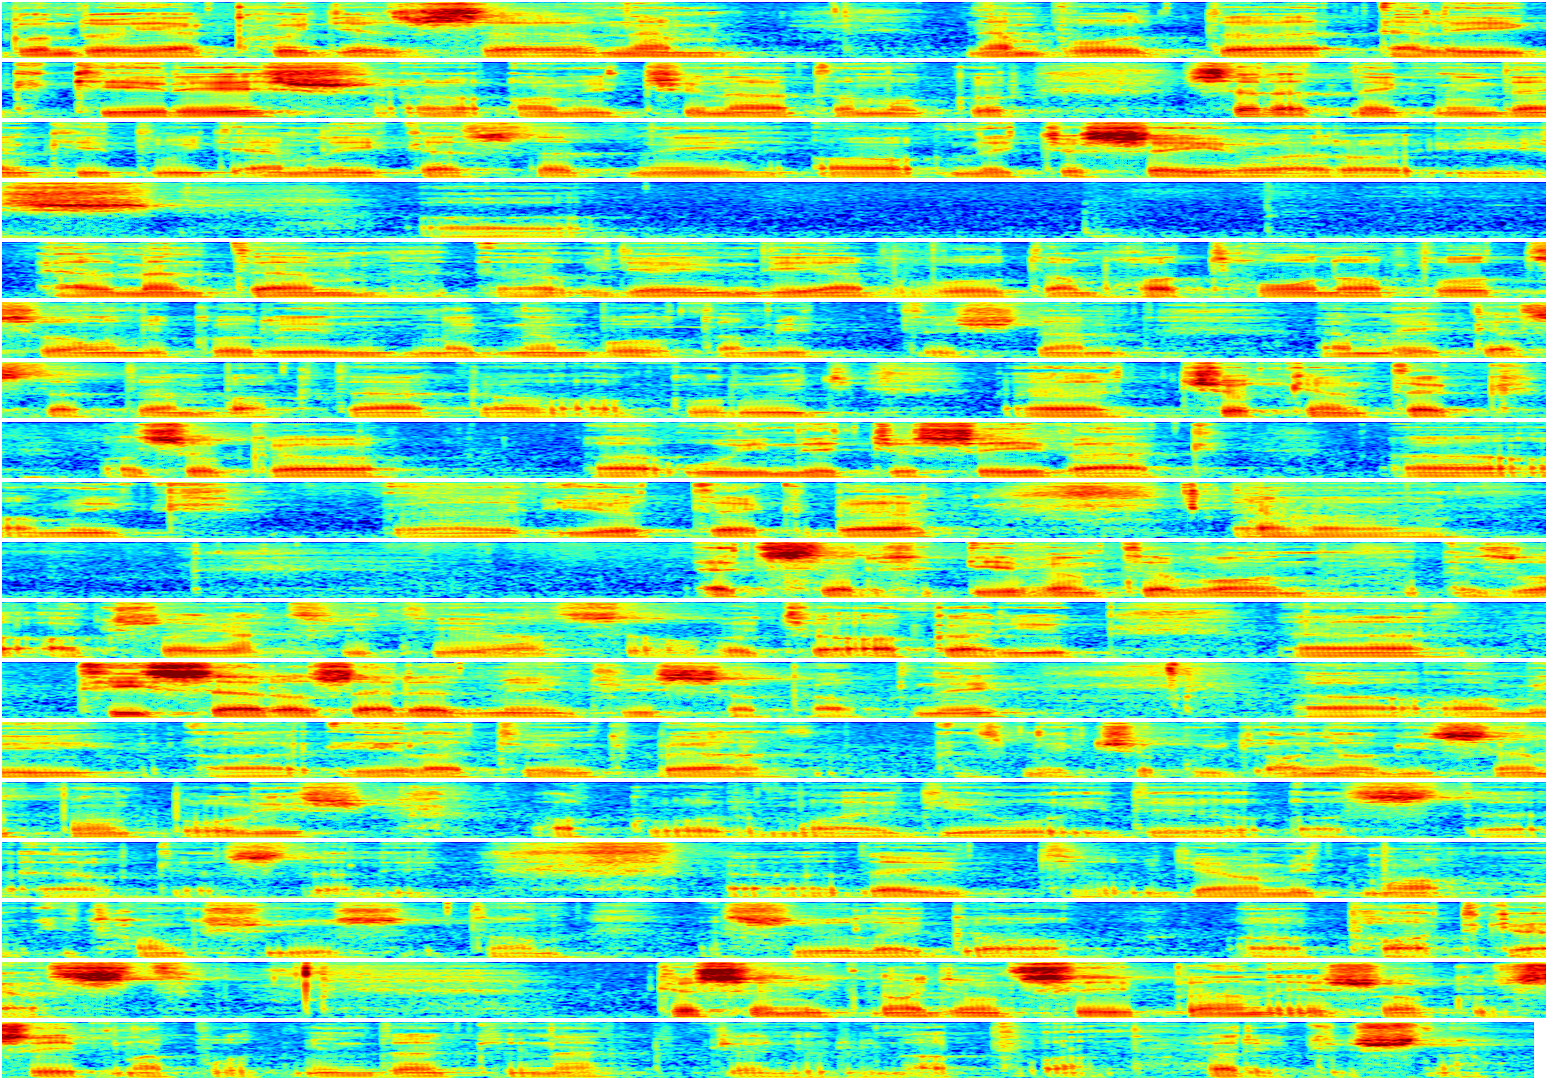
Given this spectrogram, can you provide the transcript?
gondolják, hogy ez nem nem volt elég kérés, amit csináltam, akkor szeretnék mindenkit úgy emlékeztetni a Nitya is. elmentem, ugye Indiában voltam hat hónapot, szóval amikor én meg nem voltam itt, és nem emlékeztettem baktákkal, akkor úgy csökkentek azok a új nitya szévák, uh, amik uh, jöttek be. Uh, egyszer évente van ez a Aksaya Tritia, szóval hogyha akarjuk uh, tízszer az eredményt visszakapni, ami életünkbe, ez még csak úgy anyagi szempontból is, akkor majd jó idő azt elkezdeni. De itt, ugye, amit ma itt hangsúlyoztam, ez főleg a, a podcast. Köszönjük nagyon szépen, és akkor szép napot mindenkinek, gyönyörű nap van. Hari Krishna.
